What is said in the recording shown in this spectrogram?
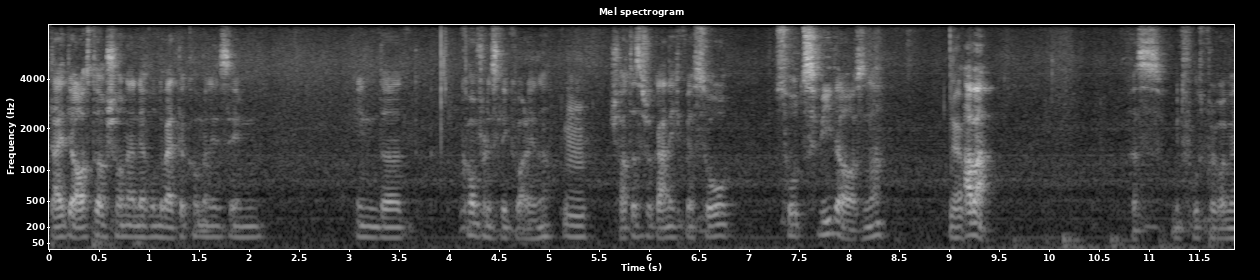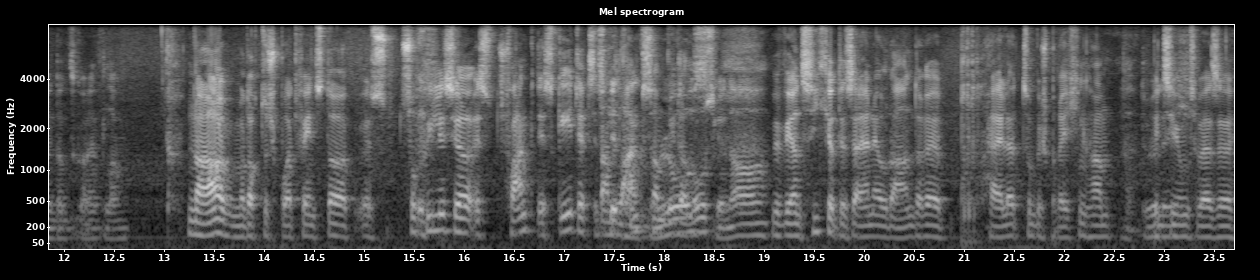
da die Austria auch schon eine Runde weitergekommen ist im, in der Conference League Quali, ne? Mhm. schaut das schon gar nicht mehr so, so zwider aus. Ne? Ja. Aber das mit Fußball wollen wir dann gar nicht lang. Na, man dachte, das Sportfenster, es, so Es- viel ist ja, es fängt, es geht jetzt dann langsam, wieder los. Genau. Wir werden sicher das eine oder andere Highlight zum Besprechen haben. Natürlich. Beziehungsweise,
